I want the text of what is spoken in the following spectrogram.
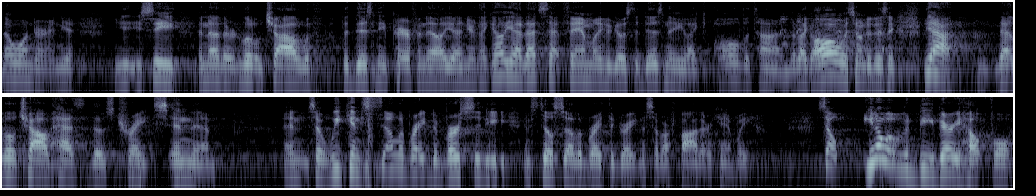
No wonder. And you, you, you, see another little child with the Disney paraphernalia, and you're like, oh, yeah, that's that family who goes to Disney like all the time. They're like always going to Disney. Yeah, that little child has those traits in them. And so we can celebrate diversity and still celebrate the greatness of our Father, can't we? So, you know what would be very helpful,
